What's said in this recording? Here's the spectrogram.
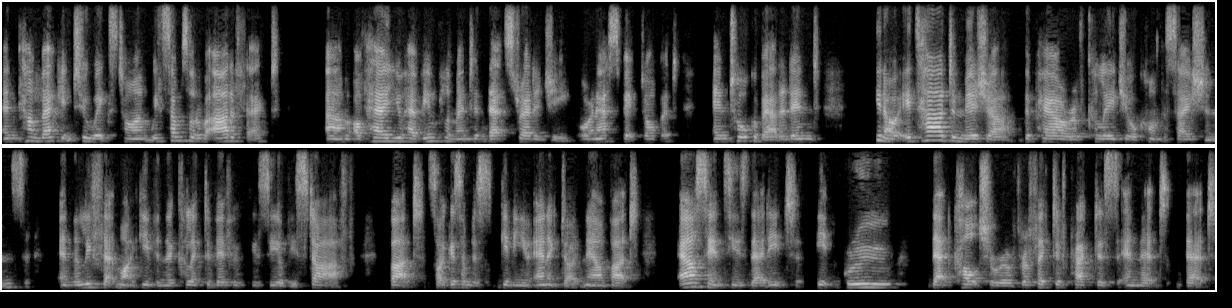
and come back in two weeks' time with some sort of artifact um, of how you have implemented that strategy or an aspect of it and talk about it. And, you know, it's hard to measure the power of collegial conversations and the lift that might give in the collective efficacy of your staff. But so I guess I'm just giving you anecdote now, but our sense is that it it grew that culture of reflective practice and that that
